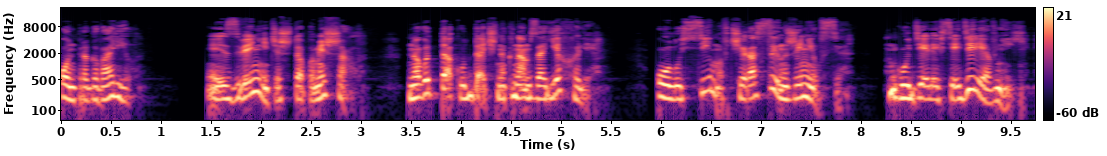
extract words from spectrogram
он проговорил. «Извините, что помешал, но вы так удачно к нам заехали. У Лусима вчера сын женился. Гудели всей деревней».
